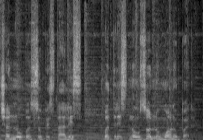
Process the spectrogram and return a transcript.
છન્નું બસો પિસ્તાલીસ, બત્રીસ નવસો નવ્વાણું પર.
